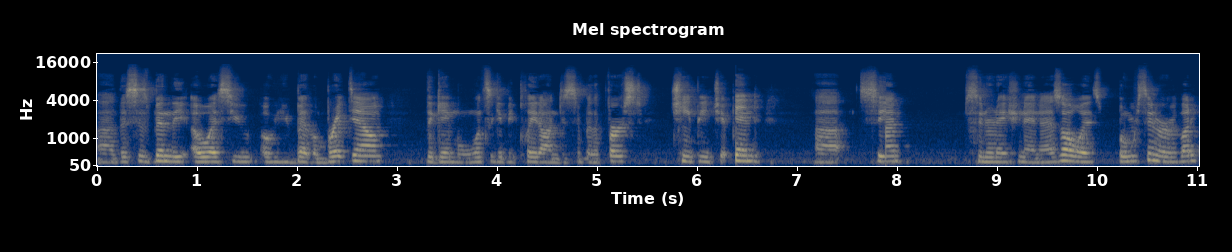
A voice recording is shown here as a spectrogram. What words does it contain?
Uh, this has been the OSU OU Bedlam Breakdown. The game will once again be played on December the 1st, championship. And Uh, see you Sooner Nation, and as always, Boomer Sooner, everybody.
